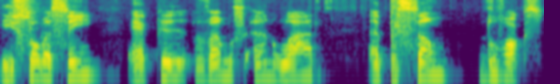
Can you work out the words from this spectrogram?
e só assim é que vamos anular a pressão do Vox.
